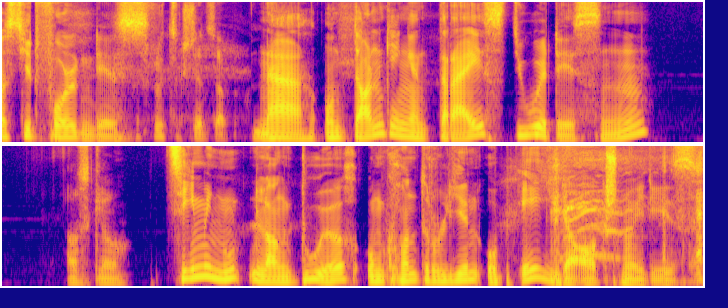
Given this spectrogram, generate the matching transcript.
passiert Das folgendes. Flugzeug stürzt ab. Na, und dann gingen drei Stewardessen Aufs Klo. Zehn Minuten lang durch und kontrollieren, ob eh jeder angeschnallt ist.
